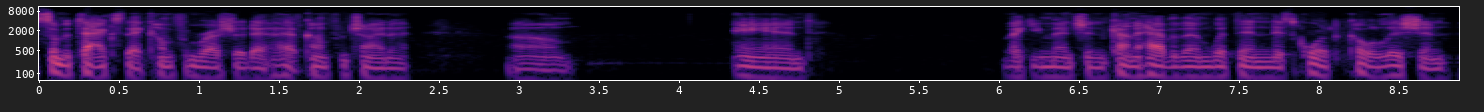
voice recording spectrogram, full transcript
some attacks that come from Russia that have come from China. Um, and like you mentioned, kind of having them within this coalition.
